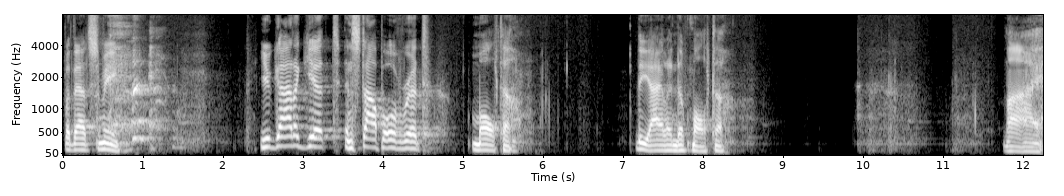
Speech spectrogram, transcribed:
but that's me. You got to get and stop over at Malta, the island of Malta. My.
